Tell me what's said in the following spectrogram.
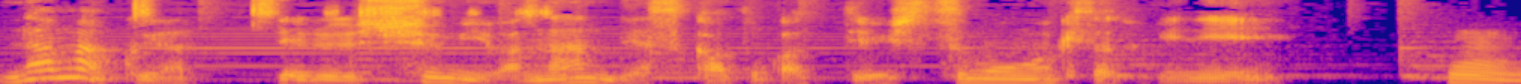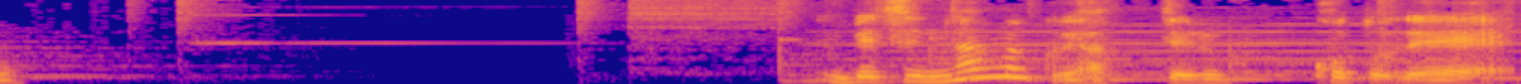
長くやってる趣味は何ですかとかっていう質問が来たときに、うん。別に長くやってることで、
